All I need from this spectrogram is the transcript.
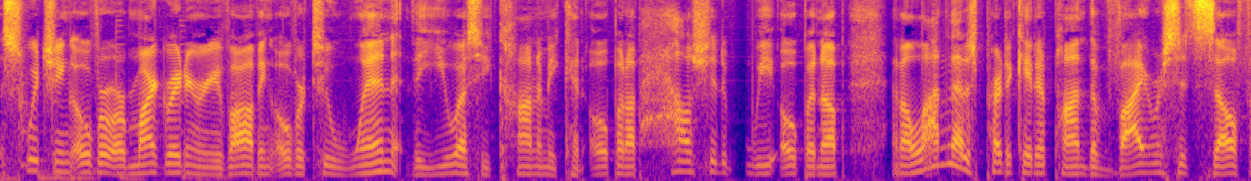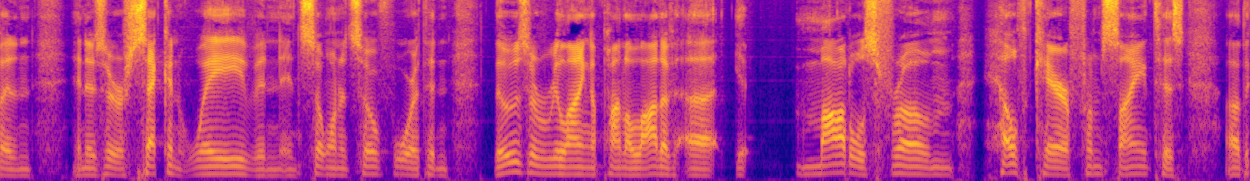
switching over or migrating or evolving over to when the U.S. economy can open up. How should we open up? And a lot of that is predicated upon the virus itself and, and is there a second wave and, and so on and so forth. And those are relying upon a lot of uh, models from healthcare, from scientists. Uh, the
